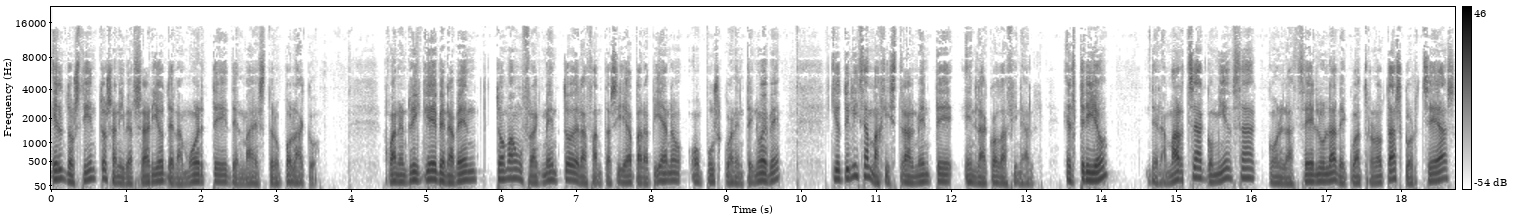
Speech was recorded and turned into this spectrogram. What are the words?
el 200 aniversario de la muerte del maestro polaco. Juan Enrique Benavent toma un fragmento de la fantasía para piano opus 49 que utiliza magistralmente en la coda final. El trío de la marcha comienza con la célula de cuatro notas corcheas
